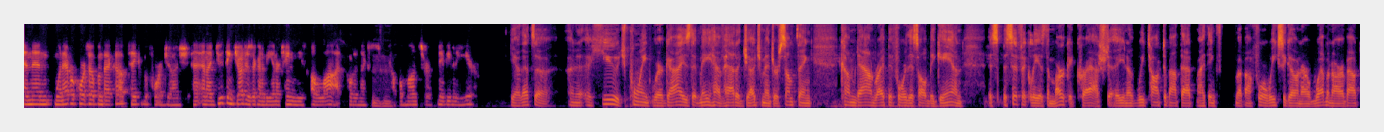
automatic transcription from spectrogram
and then whenever courts open back up, take it before a judge. And, and I do think judges are going to be entertaining these a lot over the next mm-hmm. couple months or maybe even a year. Yeah, that's a, a, a huge point where guys that may have had a judgment or something come down right before this all began, specifically as the market crashed. Uh, you know, we talked about that I think about four weeks ago in our webinar about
